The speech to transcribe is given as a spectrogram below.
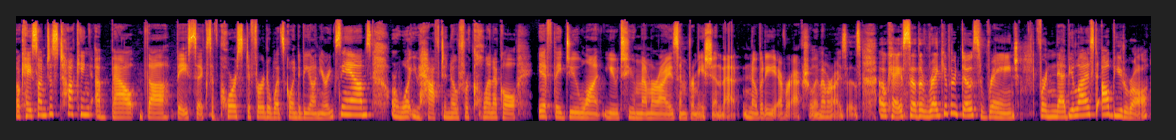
Okay, so I'm just talking about the basics. Of course, defer to what's going to be on your exams or what you have to know for clinical if they do want you to memorize information that nobody ever actually memorizes. Okay, so the regular dose range for nebulized albuterol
